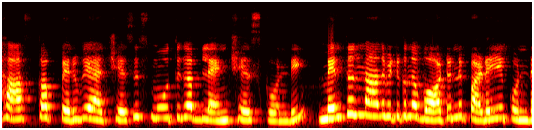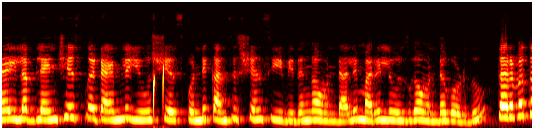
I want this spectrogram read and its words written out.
హాఫ్ కప్ పెరుగు యాడ్ చేసి స్మూత్గా బ్లెండ్ చేసుకోండి. మెంతులు నానబెట్టుకున్న వాటర్ని పడేయకుండా ఇలా బ్లెండ్ చేసుకునే టైంలో యూజ్ చేసుకోండి. కన్సిస్టెన్సీ ఈ విధంగా ఉండాలి. మరీ లూజ్గా ఉండకూడదు. తర్వాత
